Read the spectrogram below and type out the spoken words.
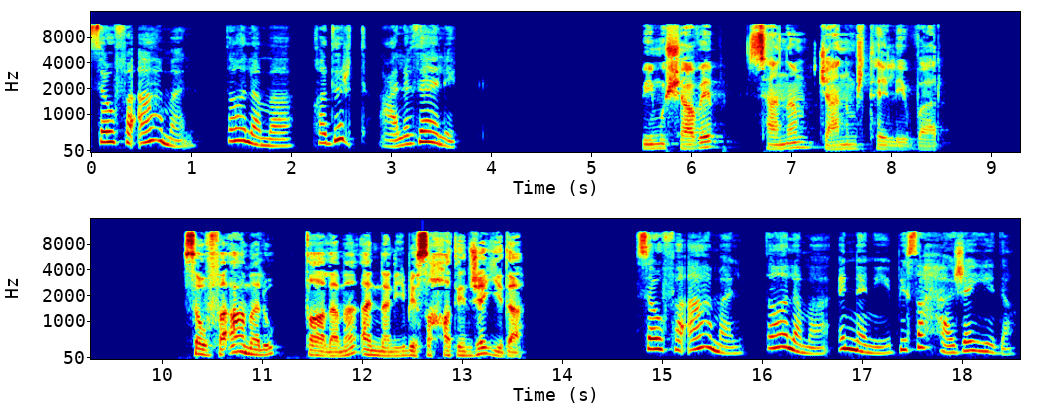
سوف أعمل طالما قدرت على ذلك ვიმუშავებ, სანამ ჯანმრთელი ვარ. سوف أعمل طالما أنني بصحة جيدة سوف أعمل طالما أنني بصحة جيدة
